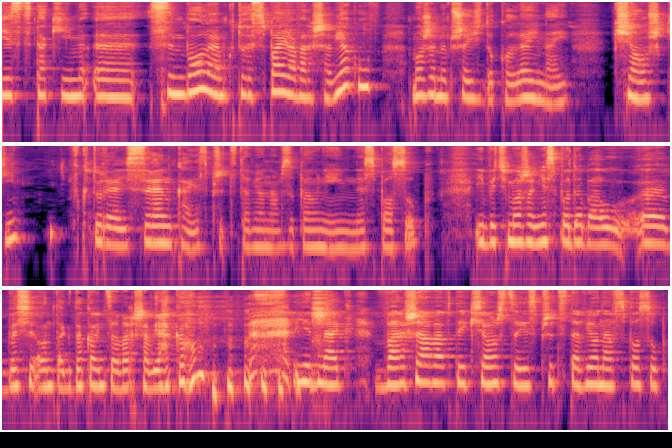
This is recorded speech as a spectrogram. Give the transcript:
jest takim e, symbolem, który spaja warszawiaków, możemy przejść do kolejnej książki, w której syrenka jest przedstawiona w zupełnie inny sposób. I być może nie spodobałby się on tak do końca warszawiakom. Jednak Warszawa w tej książce jest przedstawiona w sposób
